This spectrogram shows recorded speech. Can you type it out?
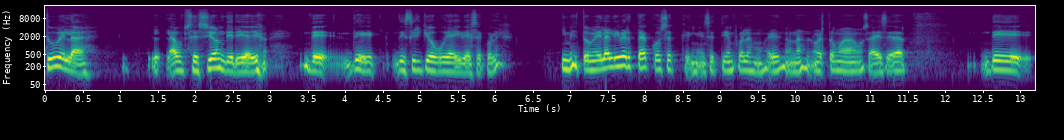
tuve la, la obsesión, diría yo, de, de decir yo voy a ir a ese colegio. Y me tomé la libertad, cosa que en ese tiempo las mujeres no, no tomábamos a esa edad, de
